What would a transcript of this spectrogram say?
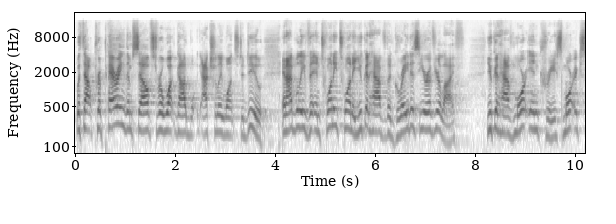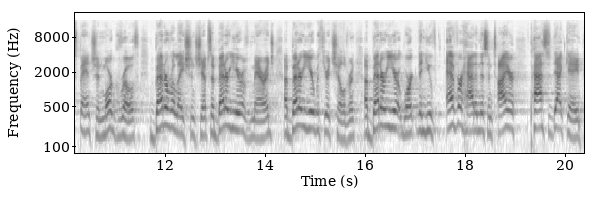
without preparing themselves for what God actually wants to do. And I believe that in 2020, you could have the greatest year of your life. You could have more increase, more expansion, more growth, better relationships, a better year of marriage, a better year with your children, a better year at work than you've ever had in this entire past decade,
